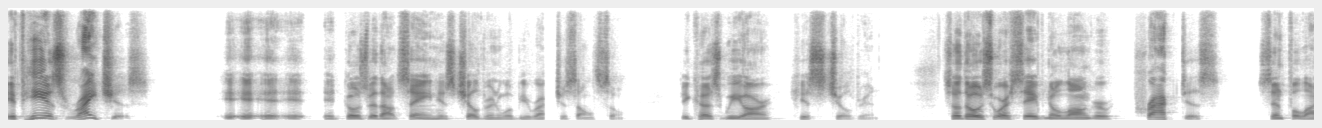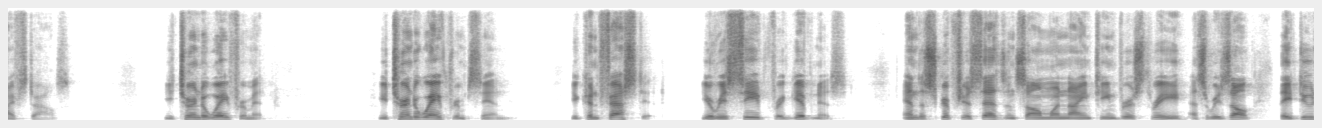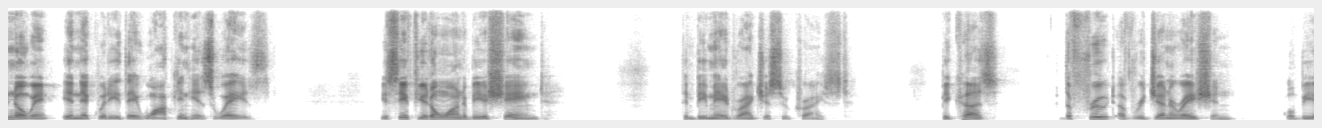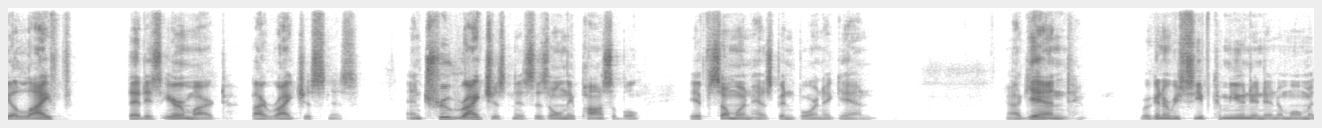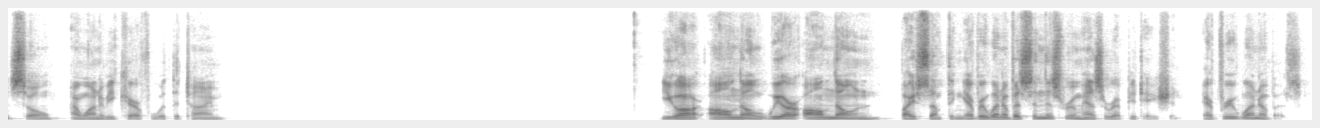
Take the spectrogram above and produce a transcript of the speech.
If he is righteous, it, it, it, it goes without saying his children will be righteous also because we are his children. So those who are saved no longer practice sinful lifestyles. You turned away from it. You turned away from sin. You confessed it. You received forgiveness. And the scripture says in Psalm 119, verse 3, as a result, they do no iniquity, they walk in his ways. You see, if you don't want to be ashamed, then be made righteous through Christ. Because the fruit of regeneration will be a life that is earmarked by righteousness. And true righteousness is only possible if someone has been born again. Again, we're going to receive communion in a moment, so I want to be careful with the time. You are all know, we are all known by something. Every one of us in this room has a reputation. Every one of us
